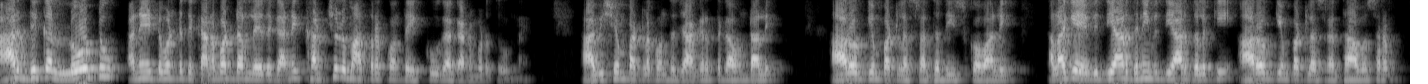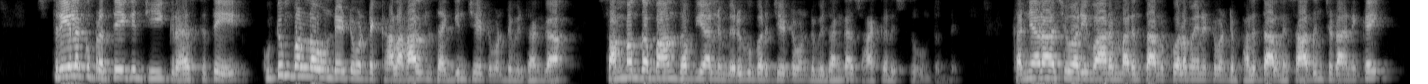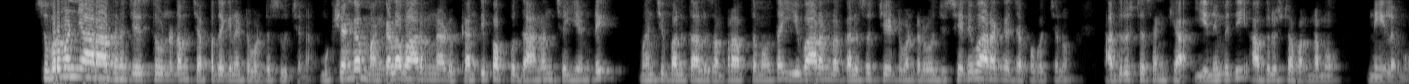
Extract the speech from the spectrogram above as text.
ఆర్థిక లోటు అనేటువంటిది కనబడడం లేదు కానీ ఖర్చులు మాత్రం కొంత ఎక్కువగా కనబడుతూ ఉన్నాయి. ఆ విషయం పట్ల కొంత జాగ్రత్తగా ఉండాలి. ఆరోగ్యం పట్ల శ్రద్ధ తీసుకోవాలి. అలాగే విద్యార్థిని విద్యార్థులకి ఆరోగ్యం పట్ల శ్రద్ధ అవసరం. స్త్రీలకు ప్రత్యేకించి ఈ గ్రహస్థితి కుటుంబంలో ఉండేటువంటి కలహాలను తగ్గించేటువంటి విధంగా సంబంధ బాంధవ్యాల్ని మెరుగుపరిచేటువంటి విధంగా సహకరిస్తూ ఉంటుంది. కన్యారాశి వారి వారం మరింత అనుకూలమైనటువంటి ఫలితాలని సాధించడానికై సుబ్రహ్మణ్య ఆరాధన చేస్తూ ఉండడం చెప్పదగినటువంటి సూచన. ముఖ్యంగా మంగళవారం నాడు కందిపప్పు దానం చెయ్యండి. మంచి ఫలితాలు సంప్రాప్తమవుతాయి. ఈ వారంలో కలిసి వచ్చేటువంటి రోజు శనివారంగా చెప్పవచ్చును అదృష్ట సంఖ్య ఎనిమిది అదృష్ట వర్ణము నీలము.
